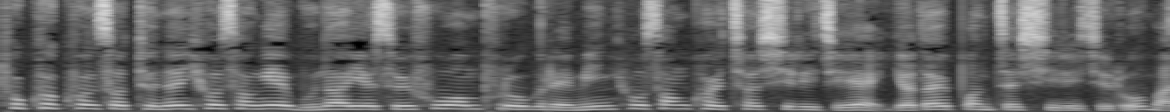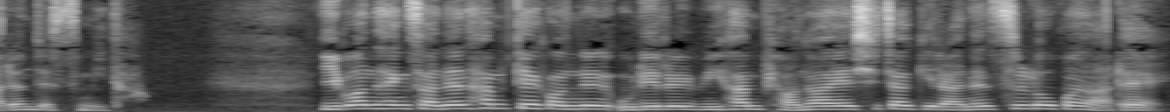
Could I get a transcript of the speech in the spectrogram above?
토크 콘서트는 효성의 문화예술 후원 프로그램인 효성컬처 시리즈의 여덟 번째 시리즈로 마련됐습니다. 이번 행사는 함께 걷는 우리를 위한 변화의 시작이라는 슬로건 아래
